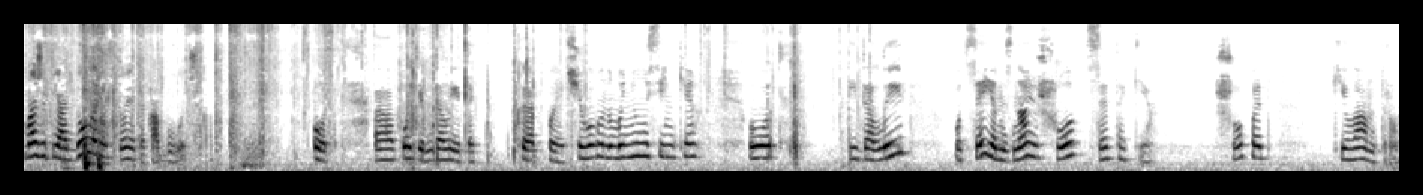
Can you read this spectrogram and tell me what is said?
Майже 5 доларів стоїть така булочка. От. Потім дали таке печиво, воно менюсіньке. От. І дали оце, я не знаю, що це таке. Шопет кілантро.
